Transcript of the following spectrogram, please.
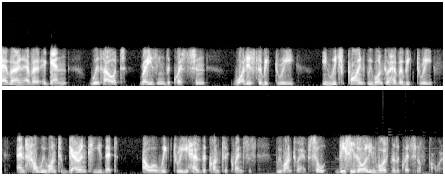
ever and ever again without raising the question what is the victory? In which point we want to have a victory and how we want to guarantee that our victory has the consequences we want to have. So this is all involved in the question of power.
